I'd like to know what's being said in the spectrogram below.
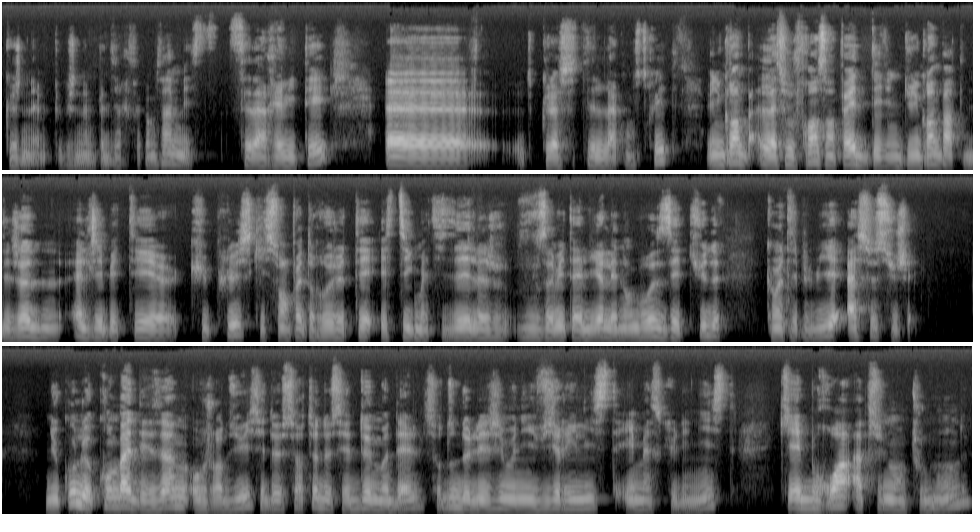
que je n'aime pas dire ça comme ça, mais c'est la réalité, euh, que la société l'a construite. Une grande, la souffrance, en fait, d'une grande partie des jeunes LGBTQ+, qui sont en fait rejetés et stigmatisés. Là, je vous invite à lire les nombreuses études qui ont été publiées à ce sujet. Du coup, le combat des hommes aujourd'hui, c'est de sortir de ces deux modèles, surtout de l'hégémonie viriliste et masculiniste, qui ébroie absolument tout le monde.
